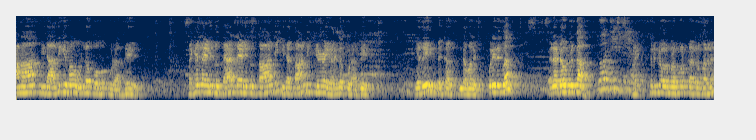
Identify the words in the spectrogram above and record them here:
ஆனா இது அதிகமா உள்ள போகக்கூடாது செகண்ட் லைனுக்கும் தேர்ட் லைனுக்கும் தாண்டி இதை தாண்டி கீழே இறங்கக்கூடாது எது? இந்த கர் இந்த வளைவு. புரியுதுங்களா? என்ன டவுட் இருக்கா. திருப்பி ஒரு முறை போட்டு காட்டுறேன் பாருங்க.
